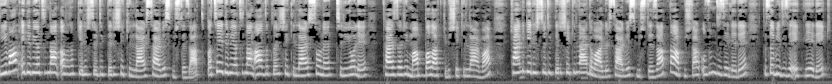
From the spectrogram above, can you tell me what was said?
divan edebiyatından alınıp geliştirdikleri şekiller serbest müstezat, batı edebiyatından aldıkları şekiller sonet, triole, terzarima, balat gibi şekiller var. Kendi geliştirdikleri şekiller de vardır serbest müstezat. Ne yapmışlar? Uzun dizeleri kısa bir dize ekleyerek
